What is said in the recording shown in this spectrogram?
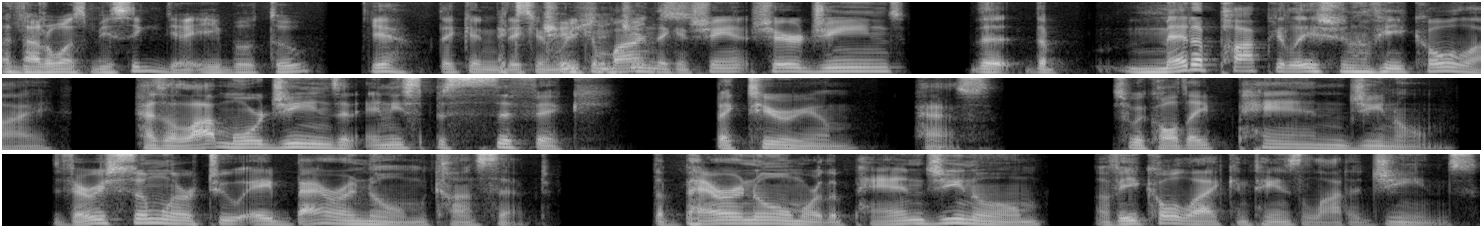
another one's missing, they're able to. Yeah, they can they can recombine. They can share, share genes. The the meta population of E. coli has a lot more genes than any specific bacterium has. So we call it a pan genome. It's very similar to a baranome concept. The baranome or the pan genome of E. coli contains a lot of genes.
